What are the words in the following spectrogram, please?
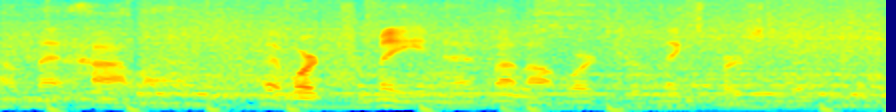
On that high line. That worked for me, and that might not work for the next person.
